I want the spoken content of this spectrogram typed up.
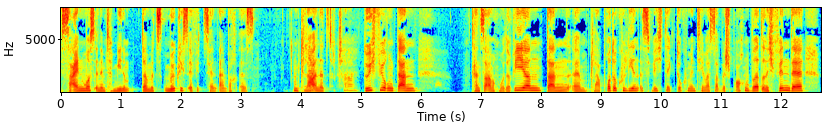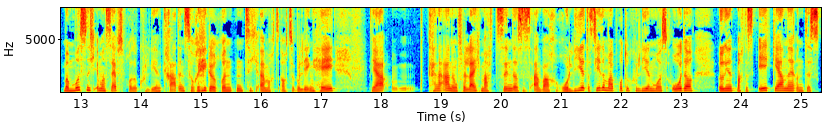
sein muss in dem Termin, damit es möglichst effizient einfach ist. Und klar, ja, in der total. Durchführung dann kannst du einfach moderieren, dann ähm, klar protokollieren ist wichtig, dokumentieren, was da besprochen wird. Und ich finde, man muss nicht immer selbst protokollieren, gerade in so Regelrunden, sich einfach auch zu überlegen, hey, ja, keine Ahnung, vielleicht macht es Sinn, dass es einfach rolliert, dass jeder mal protokollieren muss oder irgendjemand macht es eh gerne und das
